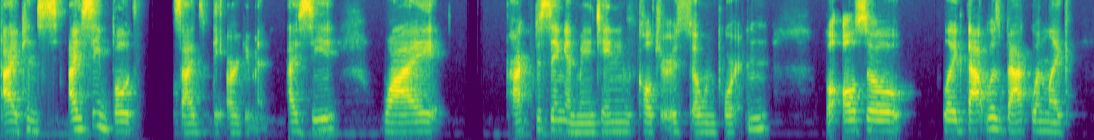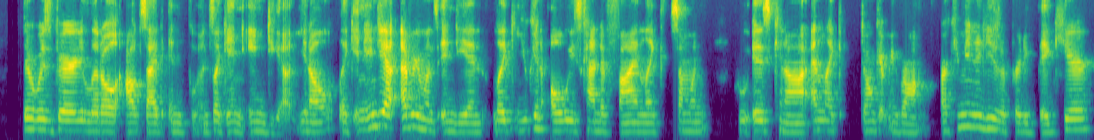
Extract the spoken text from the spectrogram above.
i can i see both sides of the argument i see why practicing and maintaining the culture is so important. But also like that was back when like there was very little outside influence like in india you know? Like in india everyone's indian. Like you can always kind of find like someone who is kana and like don't get me wrong our communities are pretty big here.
